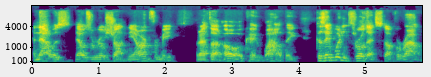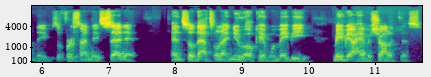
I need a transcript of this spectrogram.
and that was that was a real shot in the arm for me and i thought oh okay wow they because they wouldn't throw that stuff around they, it was the first time they said it and so that's when i knew okay well maybe maybe i have a shot at this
